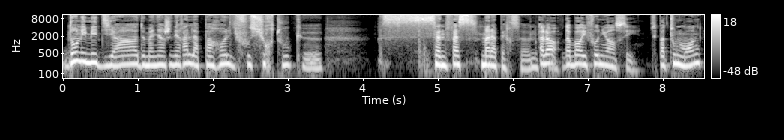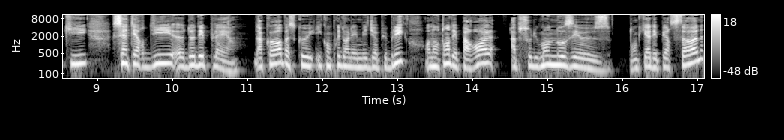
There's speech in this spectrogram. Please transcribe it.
dans les médias, de manière générale, la parole, il faut surtout que ça ne fasse mal à personne. Alors, d'abord, il faut nuancer. C'est pas tout le monde qui s'interdit euh, de déplaire. D'accord? Parce que, y compris dans les médias publics, on entend des paroles absolument nauséeuses. Donc, il y a des personnes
